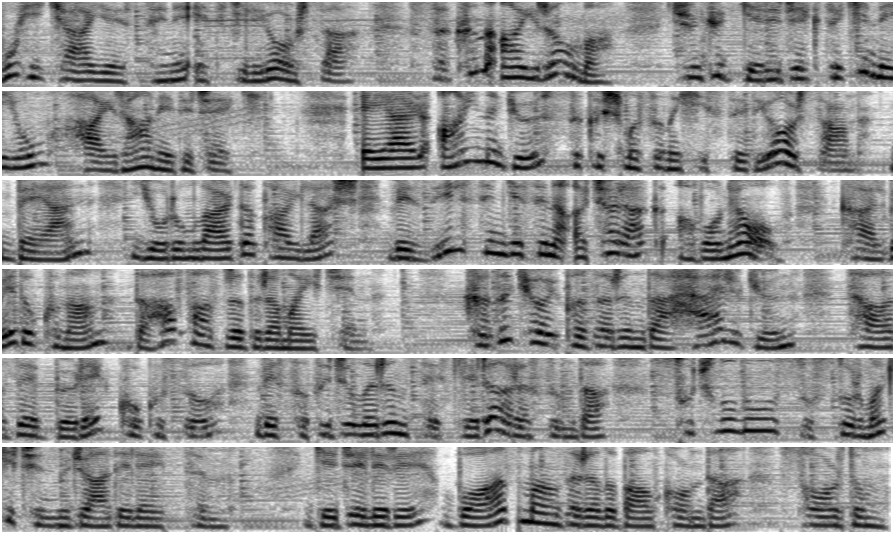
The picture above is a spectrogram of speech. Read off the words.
Bu hikaye seni etkiliyorsa sakın ayrılma çünkü gelecekteki Neyum hayran edecek. Eğer aynı göğüs sıkışmasını hissediyorsan beğen, yorumlarda paylaş ve zil simgesini açarak abone ol. Kalbe dokunan daha fazla drama için. Kadıköy pazarında her gün taze börek kokusu ve satıcıların sesleri arasında suçluluğu susturmak için mücadele ettim. Geceleri boğaz manzaralı balkonda sordum.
